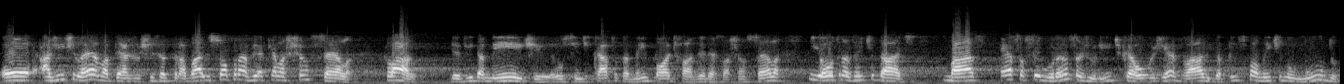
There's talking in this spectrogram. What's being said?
é, a gente leva até a Justiça do Trabalho só para ver aquela chancela. Claro, devidamente, o sindicato também pode fazer essa chancela e outras entidades. Mas essa segurança jurídica hoje é válida, principalmente no mundo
